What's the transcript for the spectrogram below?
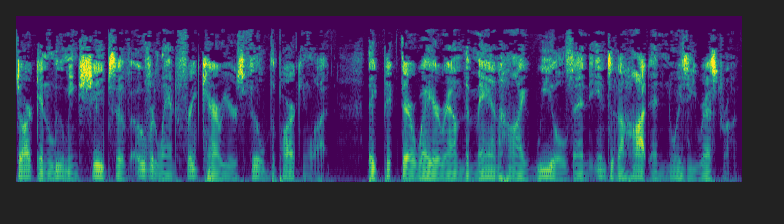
Dark and looming shapes of overland freight carriers filled the parking lot. They picked their way around the man high wheels and into the hot and noisy restaurant.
